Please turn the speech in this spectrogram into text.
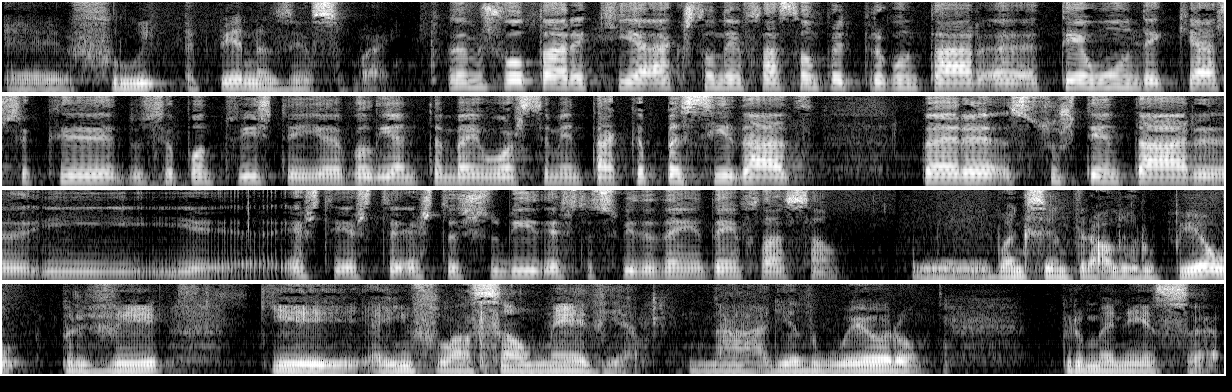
eh, frui apenas esse bem. Vamos voltar aqui à questão da inflação para lhe perguntar uh, até onde é que acha que, do seu ponto de vista, e avaliando também o orçamento, há capacidade para sustentar uh, e, este, este, esta subida, esta subida da, da inflação? O Banco Central Europeu prevê que a inflação média na área do euro permaneça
